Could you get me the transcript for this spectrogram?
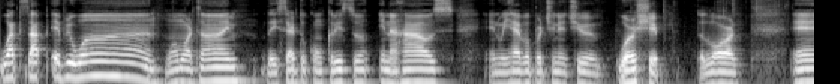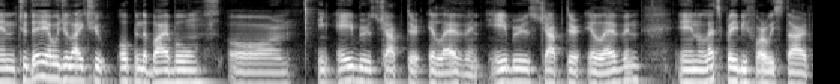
What's up everyone? One more time. Dei certo com Cristo in a house and we have opportunity to worship the Lord. And today I would like to open the Bible or in Hebrews chapter 11. Hebrews chapter 11 and let's pray before we start.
